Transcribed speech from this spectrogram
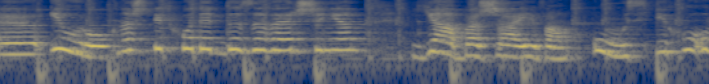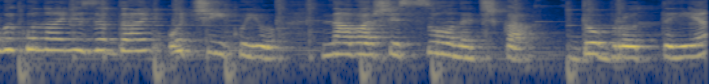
Е, І урок наш підходить до завершення. Я бажаю вам успіху у виконанні завдань. Очікую на ваші сонечка доброти.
